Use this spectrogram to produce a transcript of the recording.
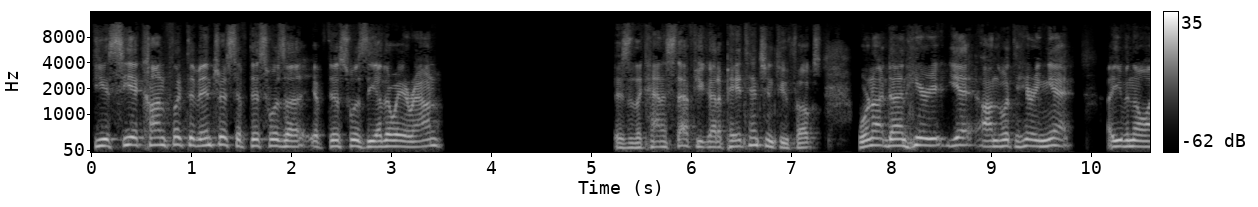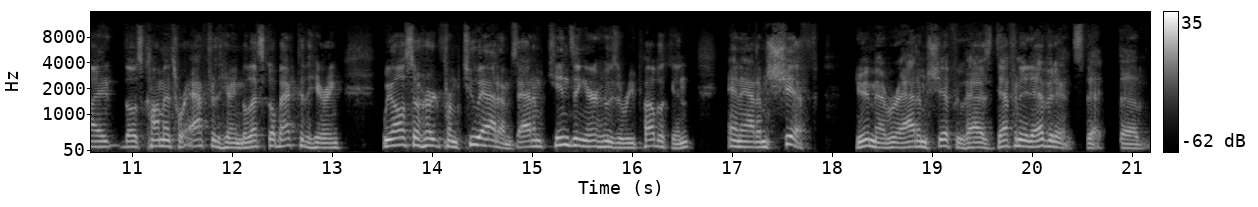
Do you see a conflict of interest if this was a if this was the other way around? This is the kind of stuff you got to pay attention to, folks. We're not done here yet on with the hearing yet, even though I those comments were after the hearing. But let's go back to the hearing. We also heard from two Adams: Adam Kinzinger, who's a Republican, and Adam Schiff. You remember Adam Schiff, who has definite evidence that the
